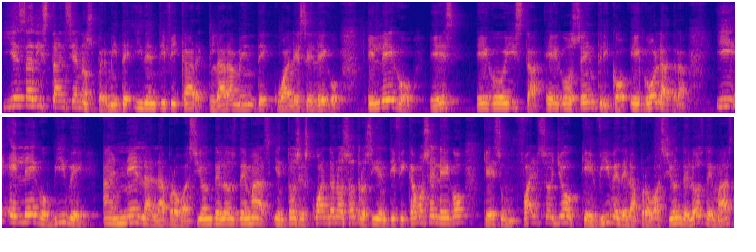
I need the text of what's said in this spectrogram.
y esa distancia nos permite identificar claramente cuál es el ego. El ego es egoísta, egocéntrico, ególatra. Y el ego vive, anhela la aprobación de los demás. Y entonces cuando nosotros identificamos el ego, que es un falso yo que vive de la aprobación de los demás,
